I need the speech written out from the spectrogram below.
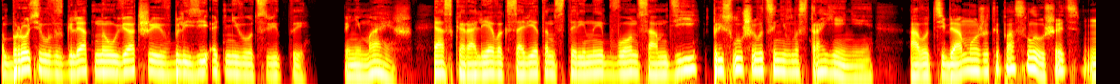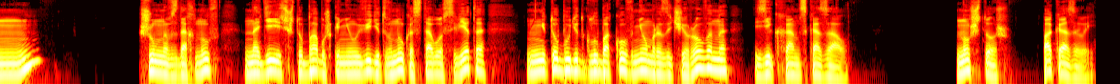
бросил взгляд на увядшие вблизи от него цветы. «Понимаешь, я с королева к советам старины Бвон Самди прислушиваться не в настроении, а вот тебя может и послушать. М -м? Шумно вздохнув, надеясь, что бабушка не увидит внука с того света, — не то будет глубоко в нем разочарована, Зигхан сказал. «Ну что ж, показывай».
